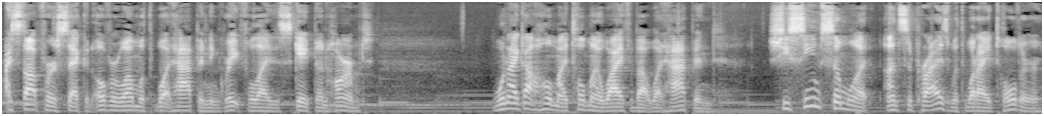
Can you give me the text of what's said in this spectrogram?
I stopped for a second, overwhelmed with what happened and grateful I had escaped unharmed. When I got home, I told my wife about what happened. She seemed somewhat unsurprised with what I had told her.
